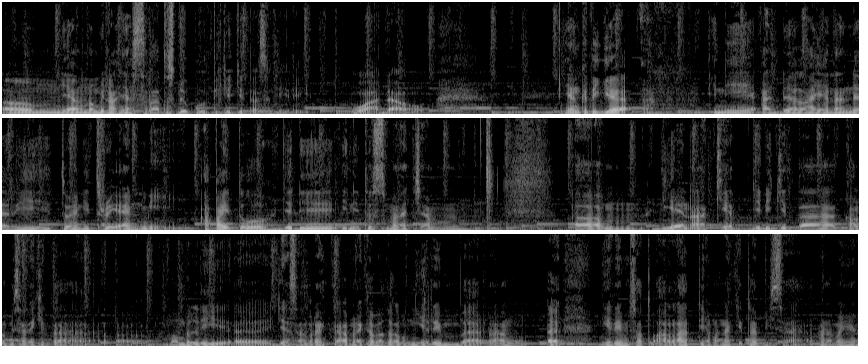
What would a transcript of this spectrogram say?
um, yang nominalnya 123 juta sendiri. Wadaw. Yang ketiga, ini ada layanan dari 23andMe. Apa itu? Jadi ini tuh semacam um, DNA kit. Jadi kita kalau misalnya kita membeli uh, jasa mereka, mereka bakal ngirim barang, eh, ngirim satu alat yang mana kita bisa apa namanya,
